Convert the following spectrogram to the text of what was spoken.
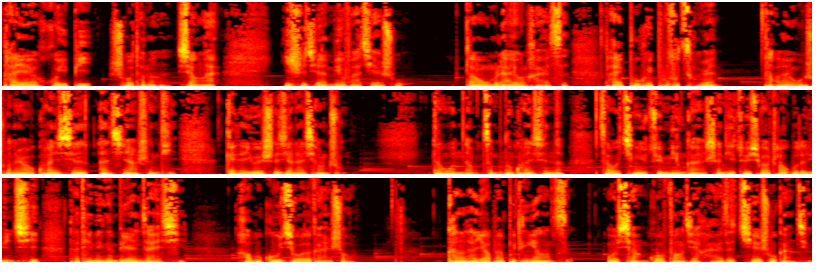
他也回避说他们很相爱，一时间没有法结束。但我们俩有了孩子，他也不会不负责任。他安慰我说：“能让我宽心、安心养身体，给他一个时间来相处。”但我能怎么能宽心呢？在我情绪最敏感、身体最需要照顾的孕期，他天天跟别人在一起，毫不顾及我的感受。看到他摇摆不定样子，我想过放弃孩子、结束感情，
